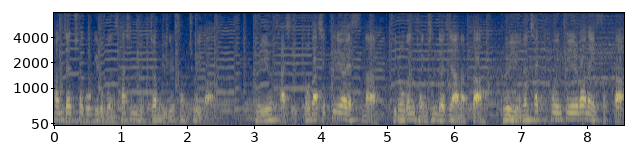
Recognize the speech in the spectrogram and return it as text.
현재 최고 기록은 46.613초이다. 그 이후 다시 또다시 clear했으나 기록은 갱신되지 않았다. 그 이유는 checkpoint 1번에 있었다.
